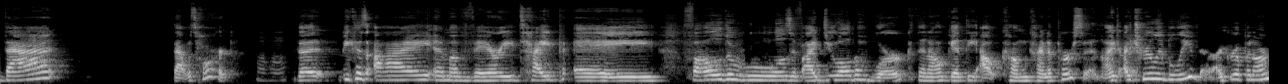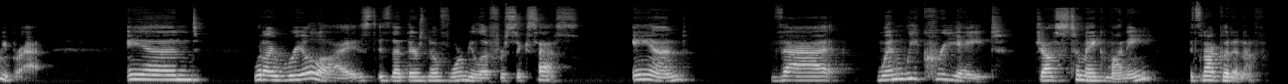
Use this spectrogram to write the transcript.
that that was hard. Mm-hmm. That because I am a very type A, follow the rules. If I do all the work, then I'll get the outcome kind of person. I, I truly believe that. I grew up an army brat. And what I realized is that there's no formula for success. And that when we create just to make money, it's not good enough.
